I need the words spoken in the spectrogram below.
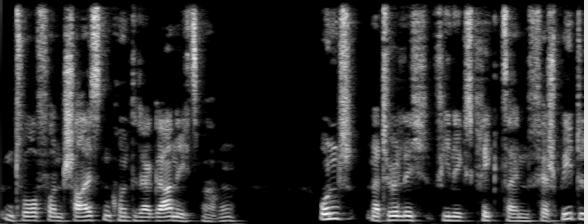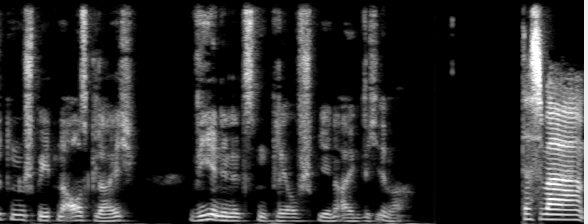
im Tor von Charleston konnte da gar nichts machen. Und natürlich, Phoenix kriegt seinen verspäteten späten Ausgleich, wie in den letzten Playoff-Spielen eigentlich immer. Das war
